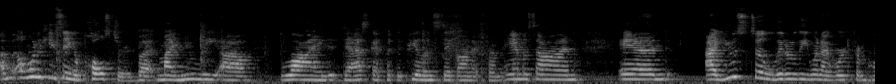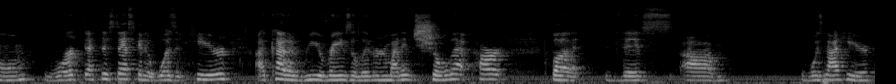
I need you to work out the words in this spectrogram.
I, I want to keep saying upholstered, but my newly uh, lined desk, I put the peel and stick on it from Amazon. And I used to literally, when I worked from home, worked at this desk and it wasn't here. I kind of rearranged the living room. I didn't show that part, but this um, was not here.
